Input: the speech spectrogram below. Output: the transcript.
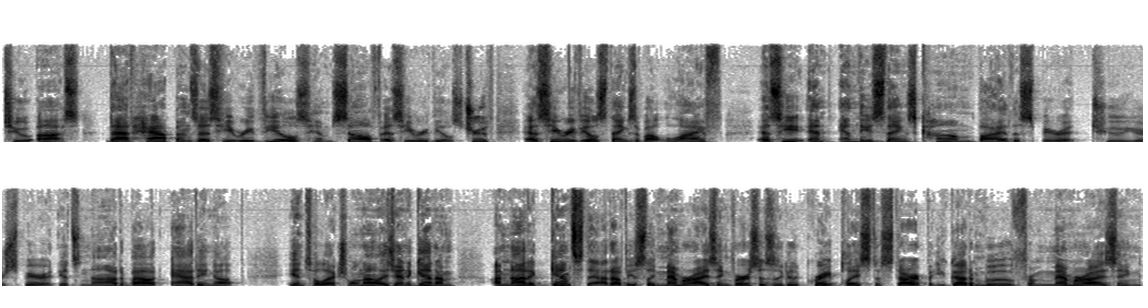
to us that happens as he reveals himself, as he reveals truth, as he reveals things about life, as he and, and these things come by the Spirit to your spirit. It's not about adding up intellectual knowledge. And again, I'm I'm not against that. Obviously, memorizing verses is a great place to start, but you've got to move from memorizing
